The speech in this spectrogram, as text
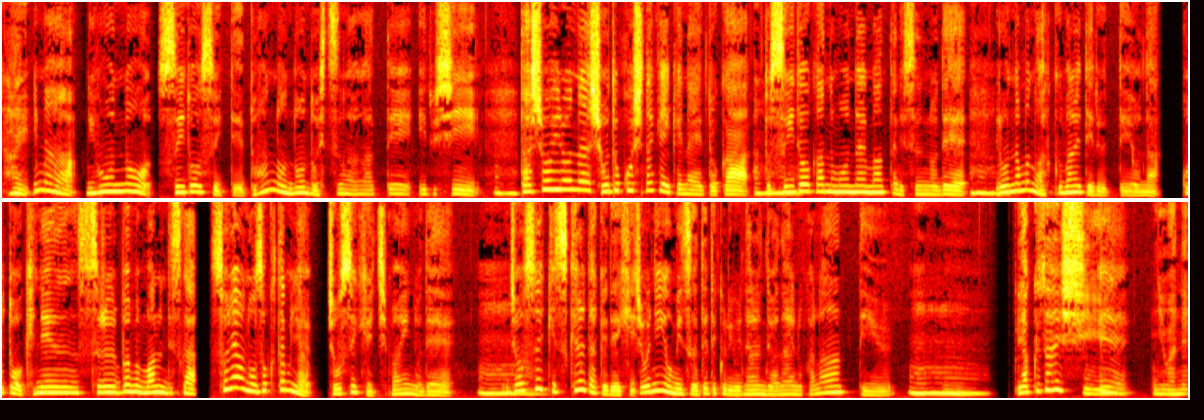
はい。今、日本の水道水ってどんどんどんどん質が上がっているし、うん、多少いろんな消毒をしなきゃいけないとか、あと水道管の問題もあったりするので、うん、いろんなものが含まれているっていうようなことを懸念する部分もあるんですが、それを除くためには浄水器が一番いいので、浄水器つけるだけで非常にいいお水が出てくるようになるんではないのかなっていう。うん、薬剤師にはね、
